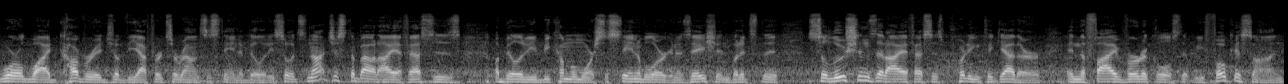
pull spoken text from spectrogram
worldwide coverage of the efforts around sustainability. So it's not just about IFS's ability to become a more sustainable organization, but it's the solutions that IFS is putting together in the five verticals that we focus on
